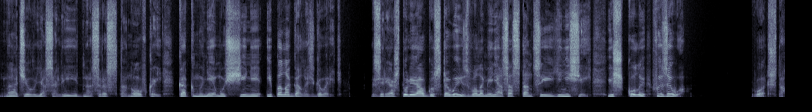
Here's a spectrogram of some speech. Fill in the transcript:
начал я солидно, с расстановкой, как мне, мужчине, и полагалось говорить. Зря, что ли, Августа вызвала меня со станции Енисей из школы ФЗО. Вот что.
